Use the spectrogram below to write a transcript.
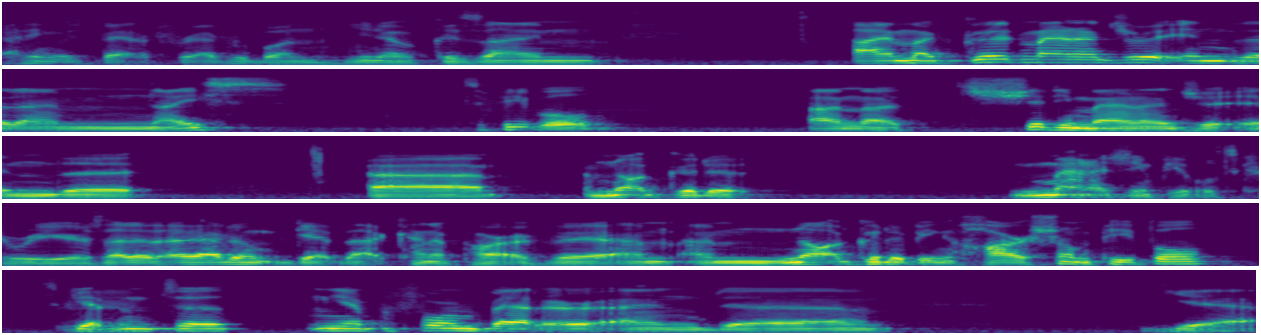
I think it was better for everyone, you know, because I'm, I'm a good manager in that I'm nice to people. I'm a shitty manager in that uh, I'm not good at managing people's careers. I, I, don't get that kind of part of it. I'm, I'm not good at being harsh on people to get mm-hmm. them to you know perform better. And uh, yeah,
